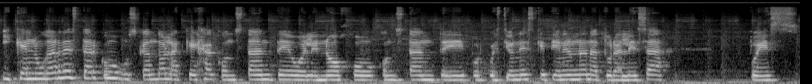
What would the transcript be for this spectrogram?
y que en lugar de estar como buscando la queja constante o el enojo constante por cuestiones que tienen una naturaleza, pues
